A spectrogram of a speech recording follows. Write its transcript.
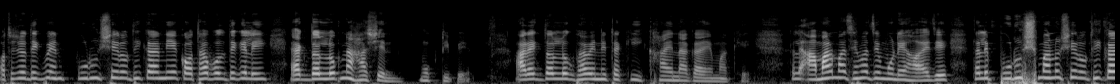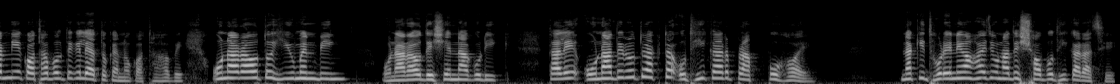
অথচ দেখবেন পুরুষের অধিকার নিয়ে কথা বলতে গেলেই একদল লোক না হাসেন মুখ টিপে। আরেক দল লোক ভাবেন, এটা কি? খায় না, গায়ে মাখে। তাহলে আমার মাঝে মাঝে মনে হয় যে, তাহলে পুরুষ মানুষের অধিকার নিয়ে কথা বলতে গেলে এত কেন কথা হবে? ওনারাও তো হিউম্যান বিং ওনারাও দেশের নাগরিক। তাহলে ওনাদেরও তো একটা অধিকার প্রাপ্য হয়। নাকি ধরে নেওয়া হয় যে ওনাদের সব অধিকার আছে?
